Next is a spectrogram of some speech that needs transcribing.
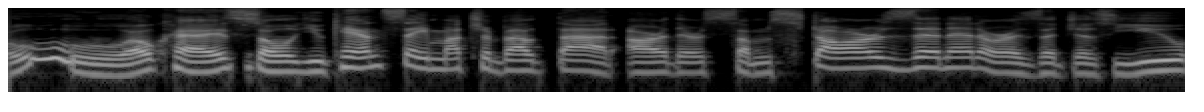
Oh, okay. So you can't say much about that. Are there some stars in it, or is it just you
